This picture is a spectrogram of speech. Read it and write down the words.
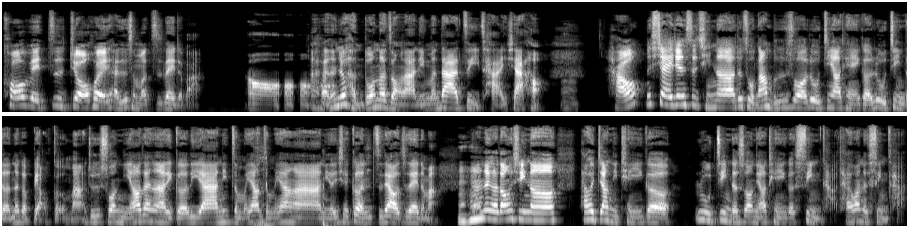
COVID 自救会还是什么之类的吧？哦哦哦，啊，反正就很多那种啦，你们大家自己查一下哈。嗯，好，那下一件事情呢，就是我刚刚不是说入境要填一个入境的那个表格嘛，就是说你要在哪里隔离啊，你怎么样怎么样啊，你的一些个人资料之类的嘛。嗯哼，那那个东西呢，他会叫你填一个入境的时候你要填一个 SIM 卡，台湾的 SIM 卡，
